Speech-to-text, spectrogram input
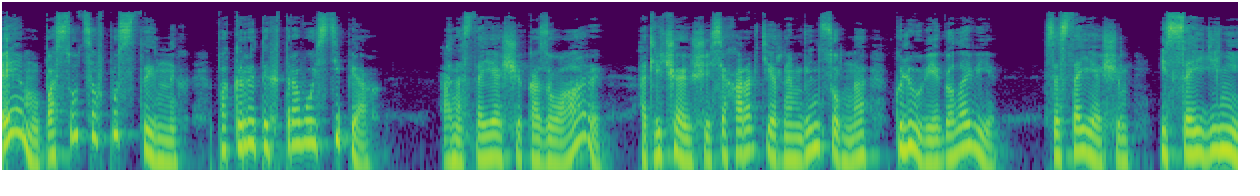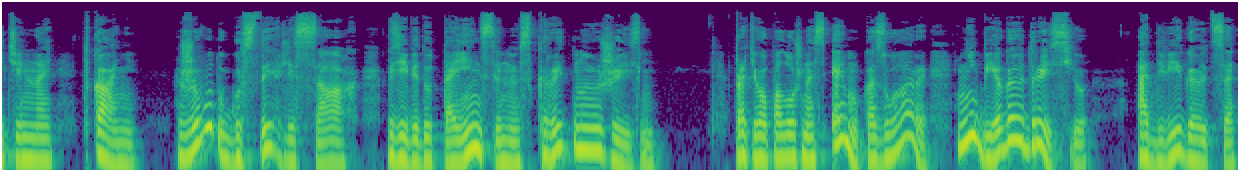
эму пасутся в пустынных, покрытых травой степях, а настоящие казуары – отличающийся характерным венцом на клюве и голове, состоящим из соединительной ткани, живут в густых лесах, где ведут таинственную скрытную жизнь. Противоположность Эму казуары не бегают рысью, а двигаются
